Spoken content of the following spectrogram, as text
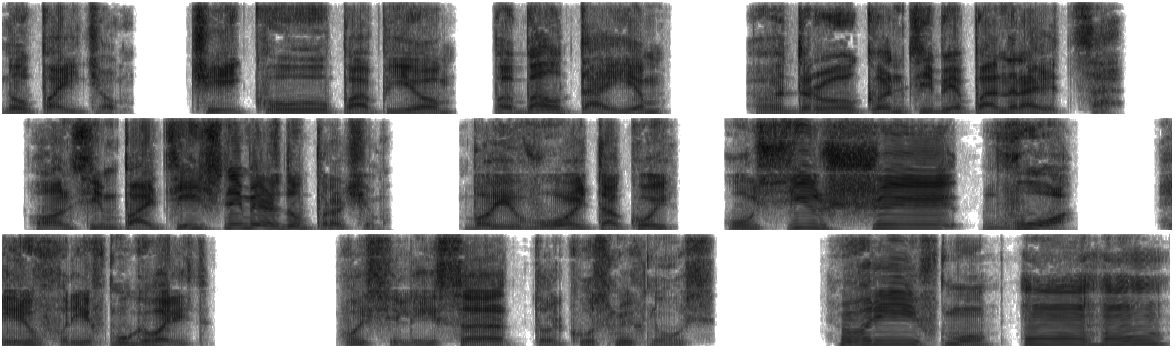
Ну, пойдем, чайку попьем, поболтаем. Вдруг он тебе понравится. Он симпатичный, между прочим. Боевой такой, усиши, во!» И в рифму говорит. Василиса только усмехнулась. «В рифму? Угу».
